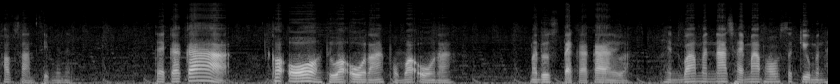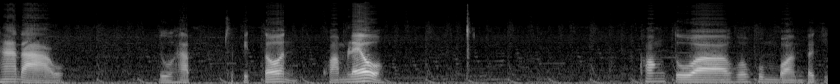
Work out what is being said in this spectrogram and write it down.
ท็อป 30นั่นแหละแต่กาก้าก็โอ ถือว่าโอนะ ผมว่าโอนะ มาดูสแต็กกาก้าดีกว่า เห็นว่ามันน่าใช้มากเพราะสกิลมัน 5 ดาว ดูครับ สปีดต้น ความเร็ว คล่องตัวควบคุมบอลปฏิ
